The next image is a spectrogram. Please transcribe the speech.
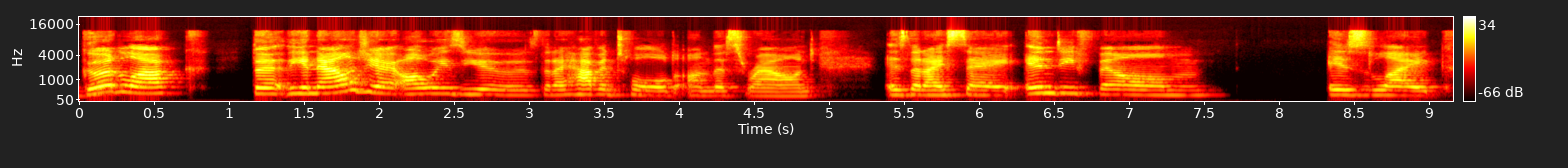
Good luck. The the analogy I always use that I haven't told on this round is that I say indie film is like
